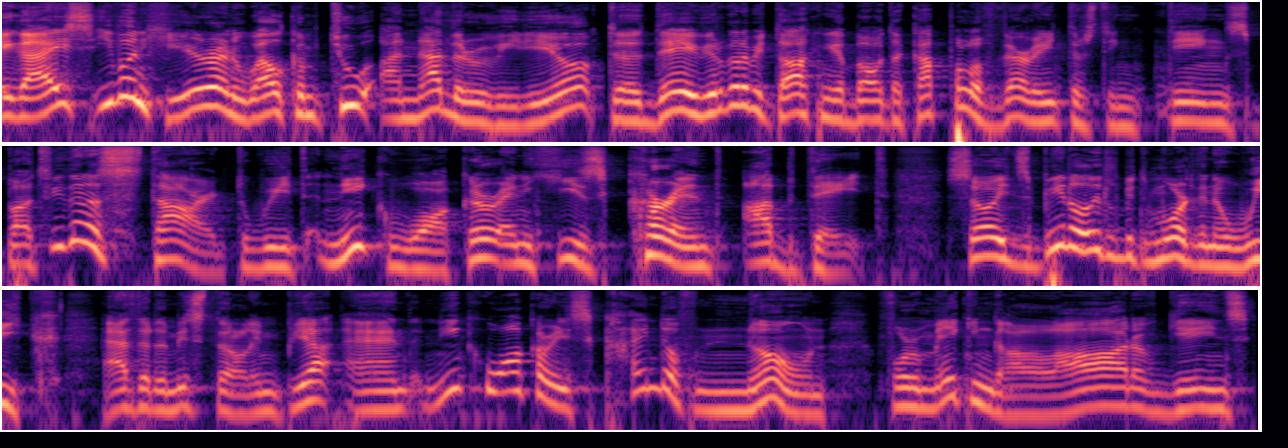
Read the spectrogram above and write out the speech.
Hey guys, Ivan here and welcome to another video. Today we're gonna be talking about a couple of very interesting things, but we're gonna start with Nick Walker and his current update. So it's been a little bit more than a week after the Mr. Olympia and Nick Walker is kind of known for making a lot of gains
